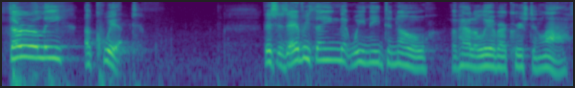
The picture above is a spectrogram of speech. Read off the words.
thoroughly equipped this is everything that we need to know of how to live our Christian life.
